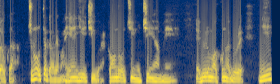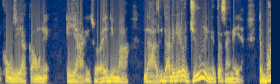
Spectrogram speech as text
လောက်ကကျွန်တော်တို့အသက်တာထဲမှာအရင်ရေးကြည့်ပါကောင်းသောအကျင့်ကိုကျင့်ရမယ်အဲပြီးတော့မှခုနပြောတဲ့ငင်းခုန်စရာကောင်းတဲ့အရာတွေဆိုတော့အဲဒီမှာလာပြီဒါတကယ်တော့ဂျူးတွေနဲ့သက်ဆိုင်တဲ့အရာတဘာ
